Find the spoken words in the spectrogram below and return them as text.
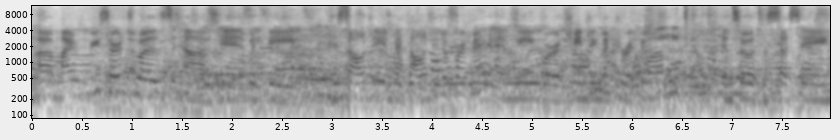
Uh, my research was um, in, with the histology and pathology department, and we were changing the curriculum, and so it's assessing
